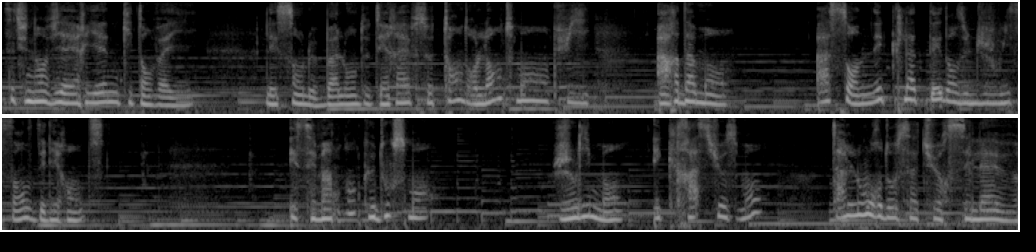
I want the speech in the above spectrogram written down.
C'est une envie aérienne qui t'envahit, laissant le ballon de tes rêves se tendre lentement, puis ardemment à s'en éclater dans une jouissance délirante. Et c'est maintenant que doucement, joliment et gracieusement, ta lourde ossature s'élève,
